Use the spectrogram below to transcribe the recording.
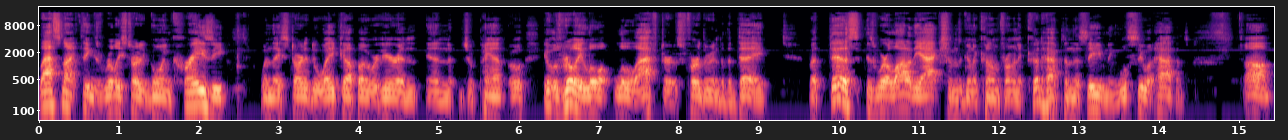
last night things really started going crazy when they started to wake up over here in, in Japan. It was really a little, little after, it was further into the day. But this is where a lot of the action is going to come from, and it could happen this evening. We'll see what happens. Um,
